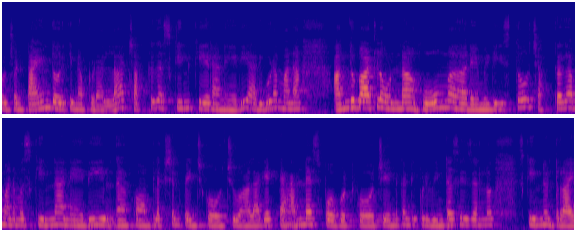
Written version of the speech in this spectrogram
కొంచెం టైం దొరికినప్పుడల్లా చక్కగా స్కిన్ కేర్ అనేది అది కూడా మన అందుబాటులో ఉన్న హోమ్ రెమెడీస్తో చక్కగా మనము స్కిన్ అనేది కాంప్లెక్షన్ పెంచుకోవచ్చు. అలాగే ట్యాన్నెస్ పోగొట్టుకోవచ్చు. ఎందుకంటే ఇప్పుడు వింటర్ సీజన్లో స్కిన్ డ్రై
